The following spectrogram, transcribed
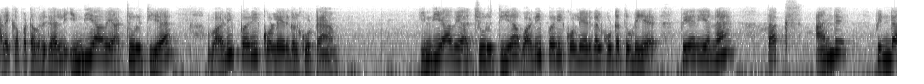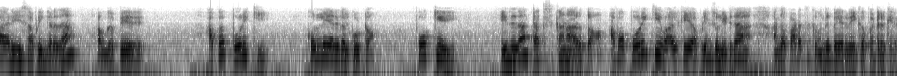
அழைக்கப்பட்டவர்கள் இந்தியாவை அச்சுறுத்திய வழிப்பறி கொள்ளையர்கள் கூட்டம். இந்தியாவை அச்சுறுத்திய வழிப்பறி கொள்ளையர்கள் கூட்டத்துடைய பேர் என்ன? தக்ஸ் அண்டு பிண்டாரிஸ் அப்படிங்கிறது தான் அவங்க பேர். அப்போ பொறுக்கி கொள்ளையர்கள் கூட்டம் போக்கிரி இதுதான் தக்ஸுக்கான அர்த்தம். அப்போ பொறுக்கி வாழ்க்கை அப்படின்னு சொல்லிட்டு தான் அந்த படத்துக்கு வந்து பெயர் வைக்கப்பட்டிருக்கு.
